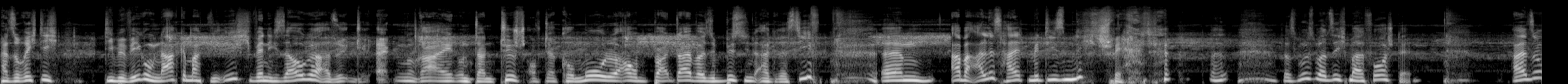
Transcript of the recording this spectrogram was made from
Also richtig die Bewegung nachgemacht wie ich, wenn ich sauge, also in die Ecken rein und dann Tisch auf der Kommode, auch teilweise ein bisschen aggressiv. Ähm, aber alles halt mit diesem Lichtschwert. Das muss man sich mal vorstellen. Also,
